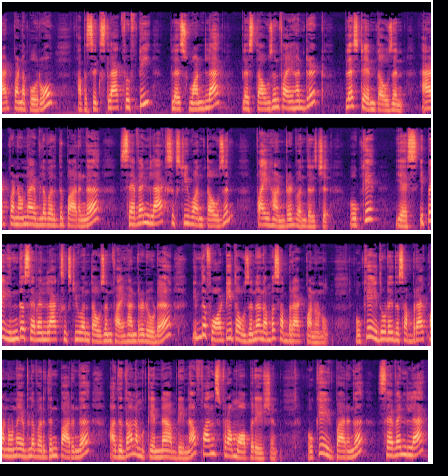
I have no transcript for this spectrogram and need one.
ஆட் பண்ண போகிறோம் அப்போ six lakh fifty plus one lakh plus thousand five hundred plus ten thousand add பண்ணோம்னா எவ்வளோ வருது பாருங்கள் seven lakh sixty one thousand five hundred வந்துருச்சு. ஓகே எஸ் இப்போ இந்த seven lakh sixty one thousand five ஹண்ட்ரடோட இந்த ஃபார்ட்டி தௌசண்டை நம்ம சப்ராக்ட் பண்ணணும். ஓகே இதோட இதை சப்ராக்ட் பண்ணோன்னா எவ்வளோ வருதுன்னு பாருங்க. அதுதான் நமக்கு என்ன அப்படின்னா ஃபண்ட்ஸ் ஃப்ரம் ஆப்ரேஷன் ஓகே இது பாருங்க. Seven lakh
